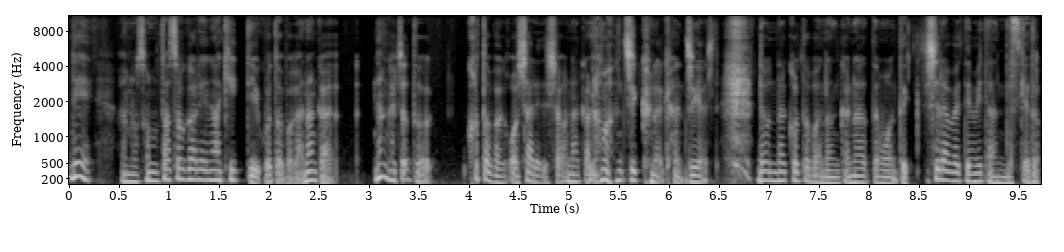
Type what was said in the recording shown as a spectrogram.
であのその黄昏泣きっていう言葉がなんかなんかちょっと言葉がおしゃれでしょ？なんかロマンチックな感じがしてどんな言葉なんかなと思って調べてみたんですけど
